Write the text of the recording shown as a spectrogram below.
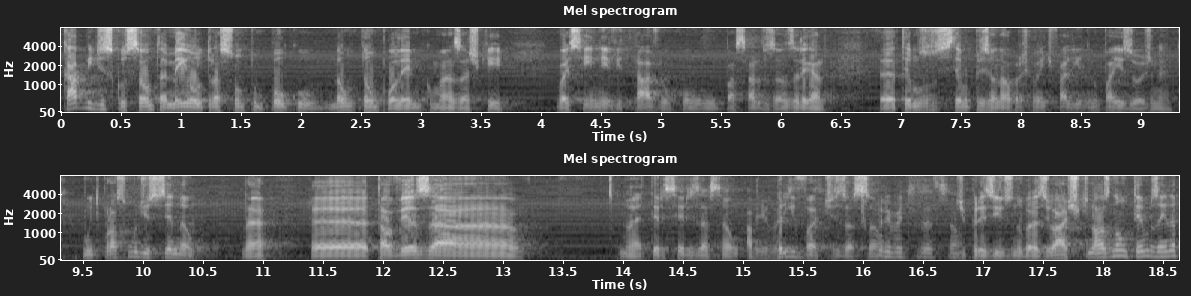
Cabe discussão também outro assunto um pouco não tão polêmico, mas acho que vai ser inevitável com o passar dos anos, tá ligado? Uh, temos um sistema prisional praticamente falido no país hoje, né? Muito próximo disso, se não, né? Uh, talvez a não é a terceirização, a privatização, privatização, de presídios no Brasil. Acho que nós não temos ainda,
